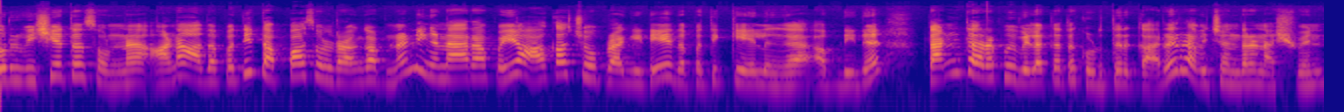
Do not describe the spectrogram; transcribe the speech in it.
ஒரு விஷயத்த சொன்னேன். ஆனால் அதை பற்றி தப்பாக சொல்கிறாங்க அப்படின்னா நீங்கள் நேராக போய் ஆகாஷ் சோப்ரா கிட்டே இதை பற்றி கேளுங்க அப்படின்னு தன் தரப்பு விளக்கத்தை கொடுத்துருக்காரு ரவிச்சந்திரன் அஸ்வின்.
